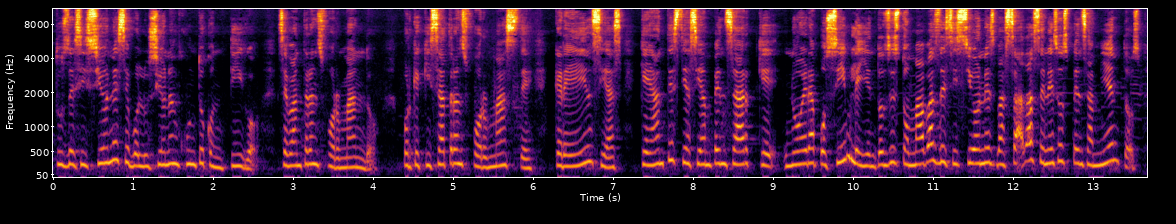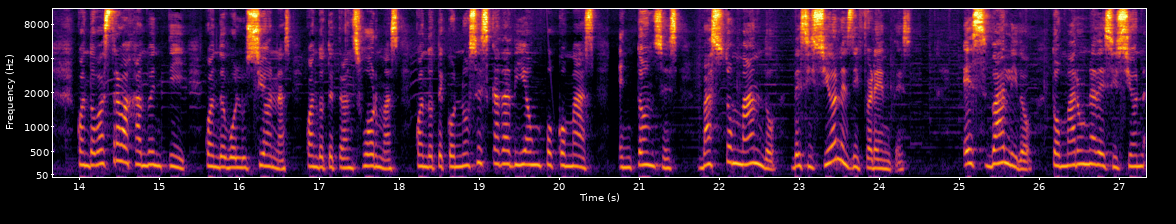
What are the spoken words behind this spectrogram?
Tus decisiones evolucionan junto contigo, se van transformando porque quizá transformaste creencias que antes te hacían pensar que no era posible y entonces tomabas decisiones basadas en esos pensamientos. Cuando vas trabajando en ti, cuando evolucionas, cuando te transformas, cuando te conoces cada día un poco más, entonces vas tomando decisiones diferentes. Es válido tomar una decisión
